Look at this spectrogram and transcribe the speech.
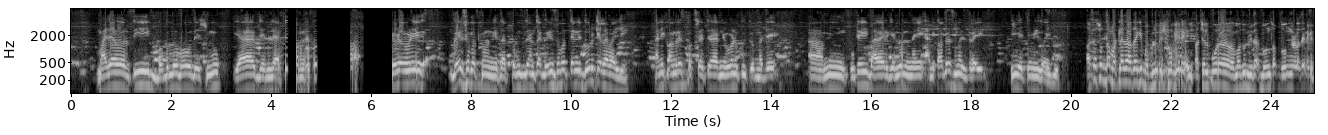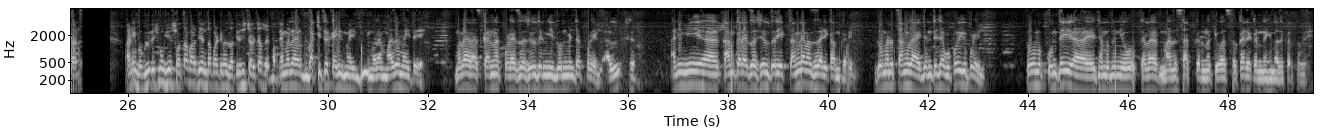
माझ्यावरती बबलू भाऊ देशमुख या जिल्ह्याचे वेळोवेळी गैरसमज करून येतात. परंतु त्यांचा गैरसमज त्यांनी दूर केला पाहिजे. आणि काँग्रेस पक्षाच्या निवडणुकीमध्ये म्हणजे मी कुठेही बाहेर गेलेलो नाही आणि काँग्रेसमध्येच राहील ही याची मी ग्वाही देतो. असं सुद्धा म्हटलं जात आहे की बबलू देशमुख हे अचलपूर मधून विधान दोन दोन वेळा त्यांनी विधान आणि बबलू देशमुख हे स्वतः भारतीय जनता पार्टीमध्ये जातील अशी चर्चा नाही मला बाकीचं काहीच माहीत नाही. मला माझं माहीत आहे. मला राजकारणात पडायचं असेल तर मी दोन मिनिटात पडेल? आणि मी काम करायचं असेल तर एक चांगल्या माणसासाठी काम करेल जो माणूस चांगला आहे जनतेच्या उपयोगी पडेल. तो मग कोणत्याही याच्यामधून येऊ त्याला माझं साथ करणं किंवा सहकार्य करणं हे माझं कर्तव्य आहे.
